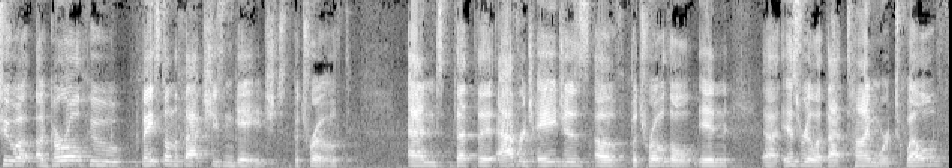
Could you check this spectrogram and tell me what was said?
to a, a, girl who, based on the fact she's engaged, betrothed, and that the average ages of betrothal in uh, Israel at that time were 12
